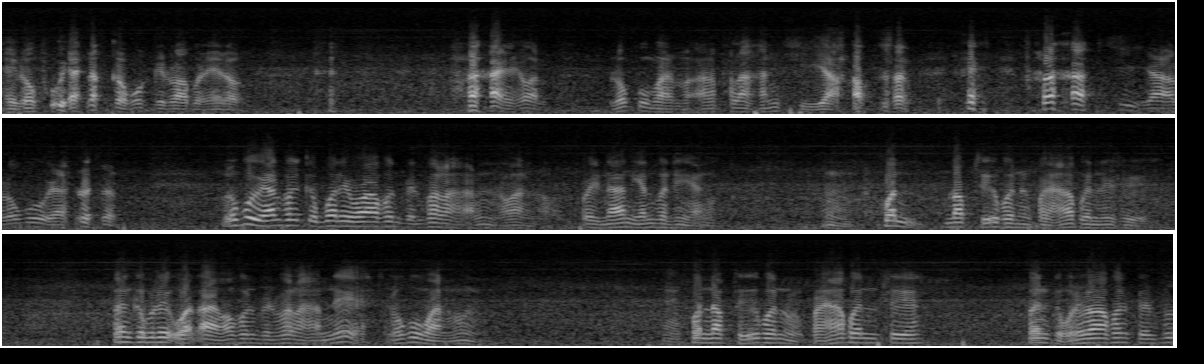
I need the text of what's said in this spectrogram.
ให้หลวงปู่แอนก็บ่คิดว่าบ่ได้หรอกให้ฮอดหลวงปู่มันพระหันขี่ยาวซั่นพระหันขี่ยาวหลวงปู่แอนซั่นหลวงปู่แอนเพิ่นก็บ่ได้ว่าเพิ่นเป็นพระหันว่าเนาะไปน้าเหนียนเพิ่นเฮ็ดหยังอืมคนนับถือเพิ่นไปหาเพิ่นซื่อเพิ่นก็บ่ได้อวดอ้างว่าเพิ่นเป็นพระหันเด้หลวงปู่มันนู่นเออคนนับถือเพิ่นไปหาเพิ่นซื่อ เพิ่นก็บ่ได้ว่าเพิ่นเป็นผู้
